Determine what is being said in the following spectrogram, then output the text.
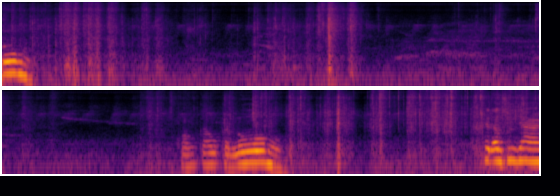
ลุงของเก่ากระโล่งเฮ็ดเอาสุยาง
